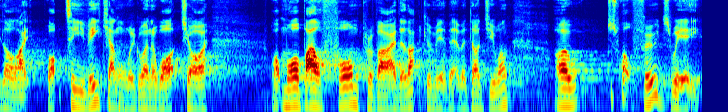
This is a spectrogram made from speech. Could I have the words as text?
You know, like what TV channel we're going to watch or what mobile phone provider, that can be a bit of a dodgy one, or just what foods we eat.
